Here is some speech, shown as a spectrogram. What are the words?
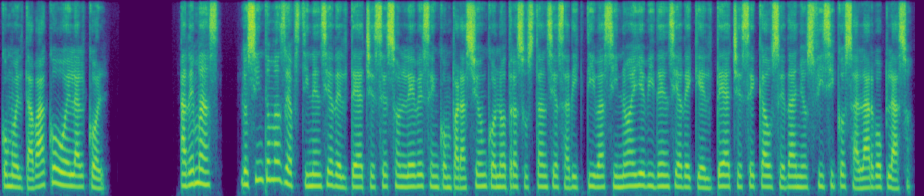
como el tabaco o el alcohol. Además, los síntomas de abstinencia del THC son leves en comparación con otras sustancias adictivas y no hay evidencia de que el THC cause daños físicos a largo plazo.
